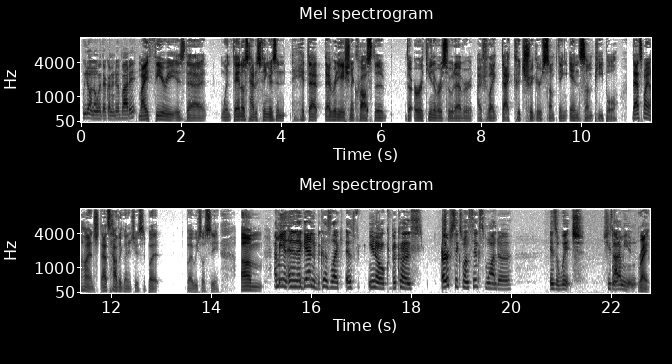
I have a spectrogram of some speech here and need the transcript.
We don't know what they're going to do about it. my theory is that when Thanos tapped his fingers and hit that that radiation across the the Earth universe or whatever, I feel like that could trigger something in some people. That's my hunch. That's how they're going to choose it, but but we shall see. Um, I mean, and again, because like if you know, because Earth six one six Wanda is a witch. She's not a mutant. right,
